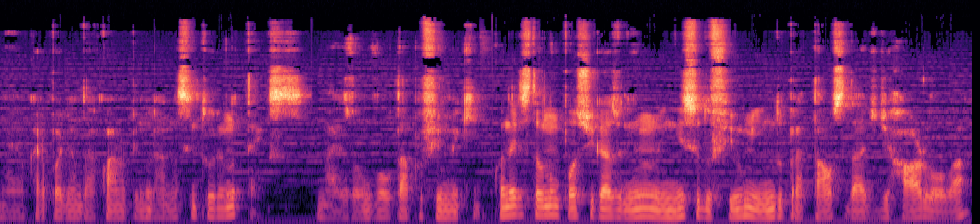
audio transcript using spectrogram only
Né? O cara pode andar com a arma pendurada na cintura no Texas. Mas vamos voltar pro filme aqui. Quando eles estão num posto de gasolina no início do filme, indo para tal cidade de Harlow lá,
